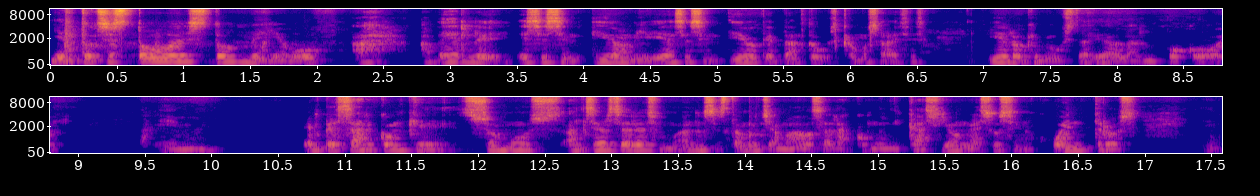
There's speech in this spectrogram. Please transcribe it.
Y entonces todo esto me llevó a a verle ese sentido a mi vida, ese sentido que tanto buscamos a veces. Y es lo que me gustaría hablar un poco hoy. Em, empezar con que somos, al ser seres humanos, estamos llamados a la comunicación, a esos encuentros, em,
